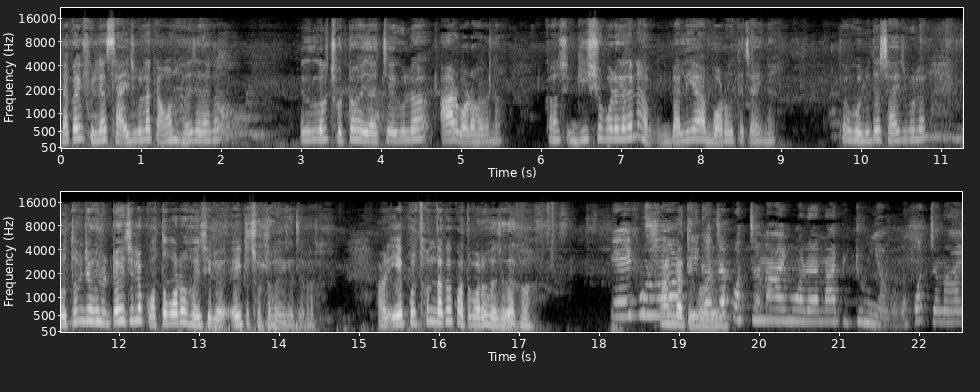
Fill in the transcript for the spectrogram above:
দেখো এই ফুলের সাইজগুলো কেমন হয়েছে দেখো। এগুলো ছোট হয়ে যাচ্ছে এগুলো আর বড় হবে না। কারণ গ্রীষ্ম পড়ে গেলে না ডালিয়া বড় হতে চায় না। তবে হলুদের সাইজগুলো প্রথম যে হলুদটা হয়েছিল কত বড় হয়েছিল এইটা ছোট হয়ে গেছে এবার। আর এ প্রথম দেখো কত বড় হয়েছে দেখো। সাংঘাতিক ঠিক বড়। পচে নাই মরে নাই পিটুনিয়া বলে। পচে নাই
